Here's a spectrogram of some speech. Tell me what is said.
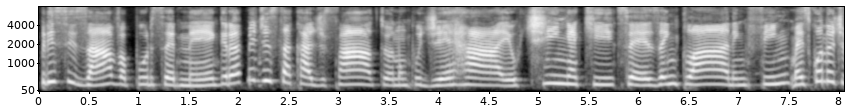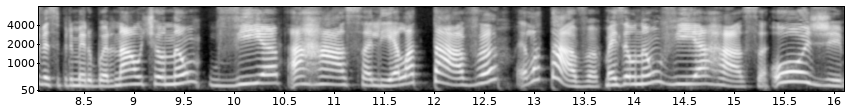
precisava por ser negra me destacar de fato, eu não podia errar, eu tinha que ser exemplar, enfim. Mas quando eu tive esse primeiro burnout, eu não via a raça ali, ela tava, ela tava, mas eu não via a raça. Hoje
